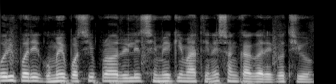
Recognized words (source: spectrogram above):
वरिपरि घुमेपछि प्रहरीले छिमेकीमाथि नै शङ्का गरेको थियो।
